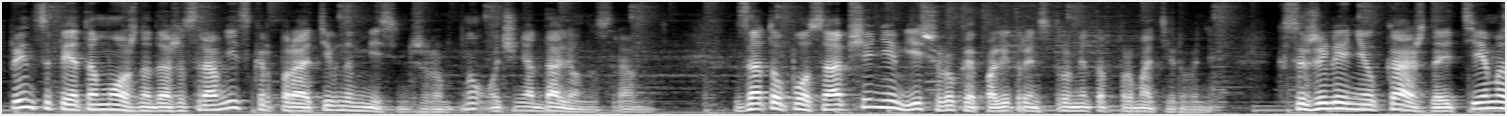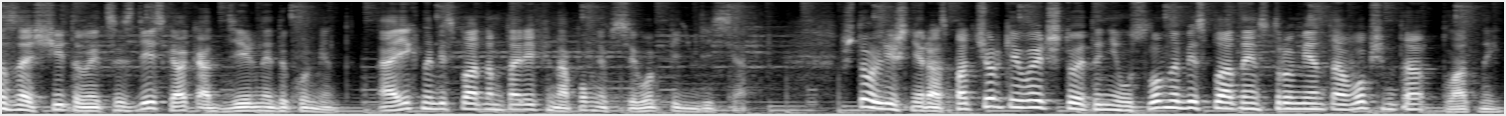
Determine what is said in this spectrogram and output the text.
В принципе, это можно даже сравнить с корпоративным мессенджером, ну, очень отдаленно сравнить. Зато по сообщениям есть широкая палитра инструментов форматирования. К сожалению, каждая тема засчитывается здесь как отдельный документ, а их на бесплатном тарифе, напомню, всего 50. Что лишний раз подчеркивает, что это не условно бесплатный инструмент, а в общем-то платный.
